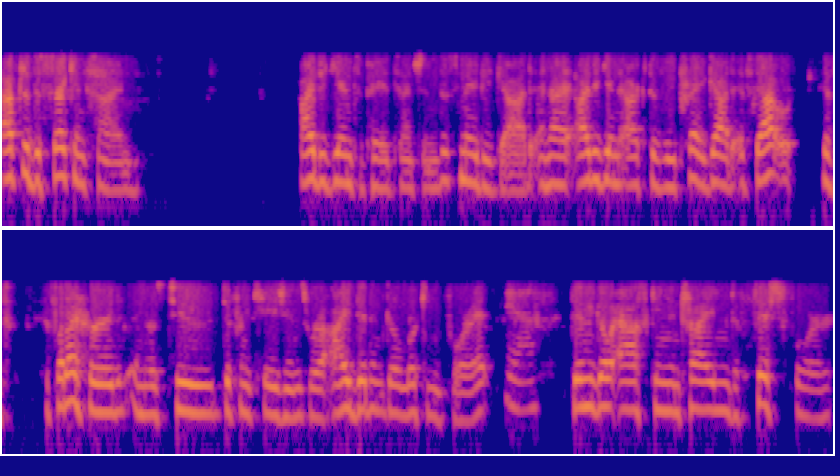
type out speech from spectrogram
after the second time, I begin to pay attention. This may be God, and I, I begin to actively pray, God, if that, if if what I heard in those two different occasions where I didn't go looking for it, Yeah. didn't go asking and trying to fish for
